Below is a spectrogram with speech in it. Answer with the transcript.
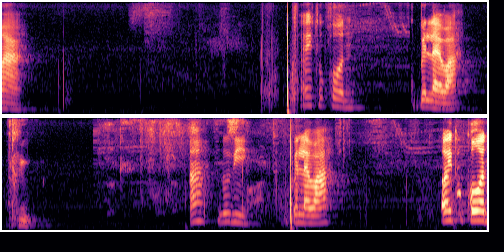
ว่ะเฮ้ยทุกคน กูเป็นไรวะอะดูดิกูเป็นไรวะเฮ้ยทุกคน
